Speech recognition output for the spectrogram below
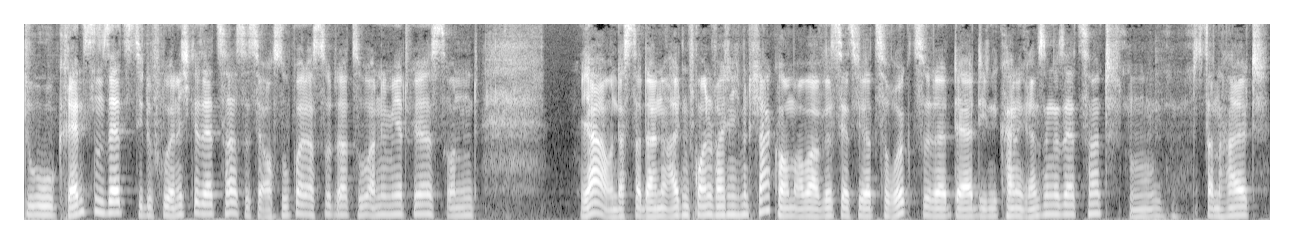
du Grenzen setzt, die du früher nicht gesetzt hast. Ist ja auch super, dass du dazu animiert wirst und ja, und dass da deine alten Freunde vielleicht nicht mit klarkommen, aber willst du jetzt wieder zurück zu der, der die keine Grenzen gesetzt hat, ist dann halt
